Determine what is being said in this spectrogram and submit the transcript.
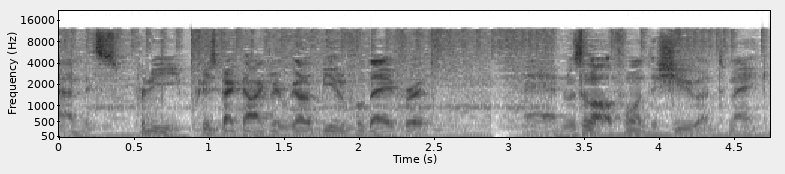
and it's pretty pretty spectacular. We got a beautiful day for it, and it was a lot of fun to shoot and to make.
